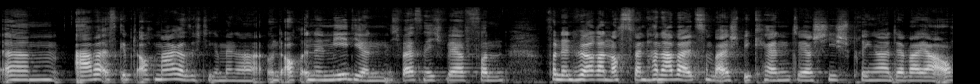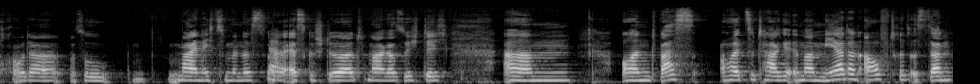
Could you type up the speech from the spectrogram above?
Ähm, aber es gibt auch magersüchtige Männer. Und auch in den Medien. Ich weiß nicht, wer von von den Hörern noch Sven Hannawald zum Beispiel kennt, der Skispringer, der war ja auch, oder so meine ich zumindest, Ja. äh, essgestört, magersüchtig. Ähm, und was heutzutage immer mehr dann auftritt, ist dann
